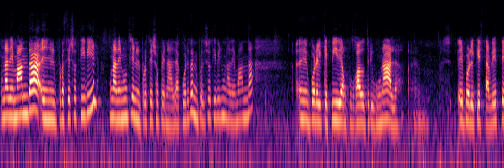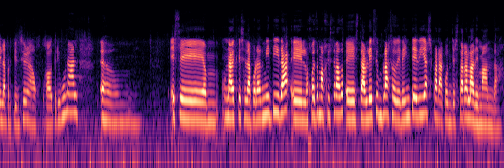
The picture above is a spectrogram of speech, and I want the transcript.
una demanda en el proceso civil, una denuncia en el proceso penal, ¿de acuerdo? En el proceso civil una demanda eh, por el que pide a un juzgado tribunal eh, por el que establece la pretensión a un juzgado tribunal. Ese, em, una vez que se da por admitida, el juez magistrado establece un plazo de 20 días para contestar a la demanda.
